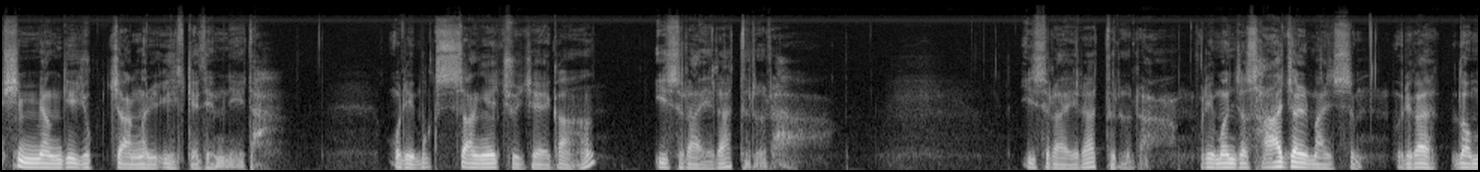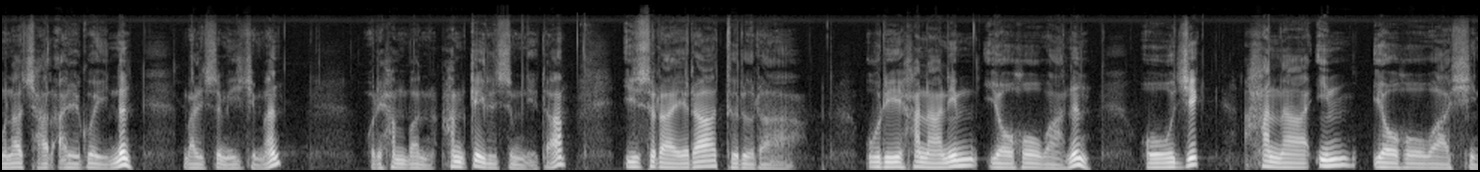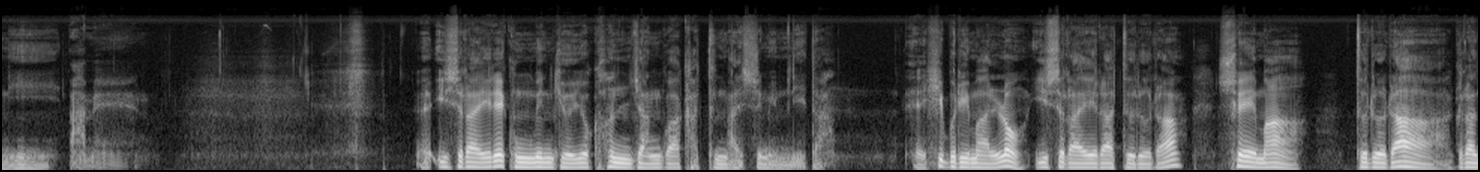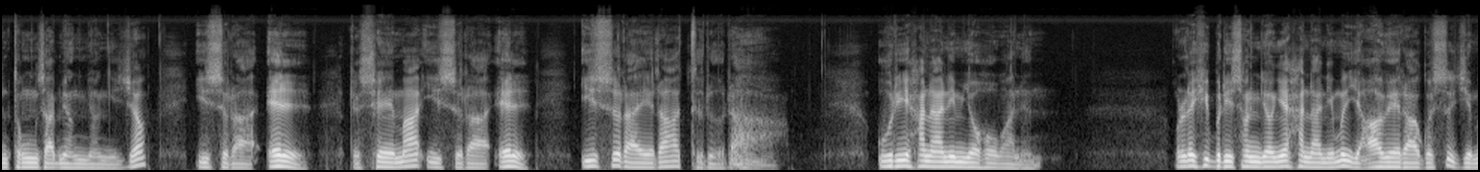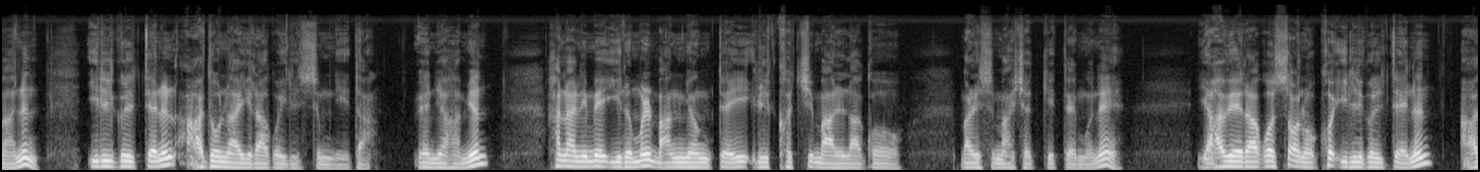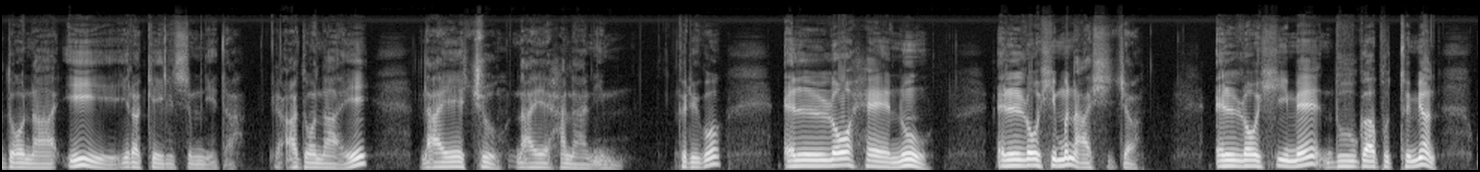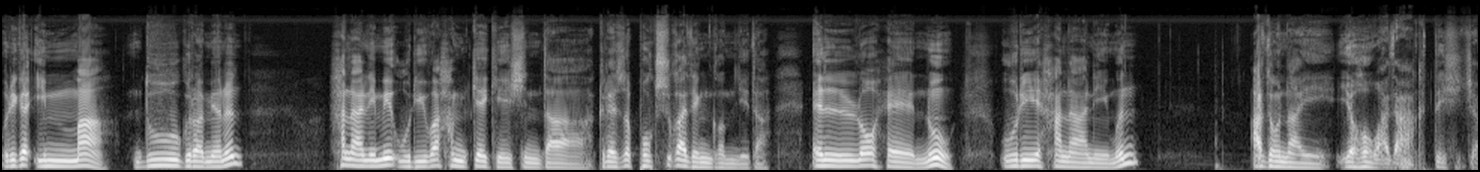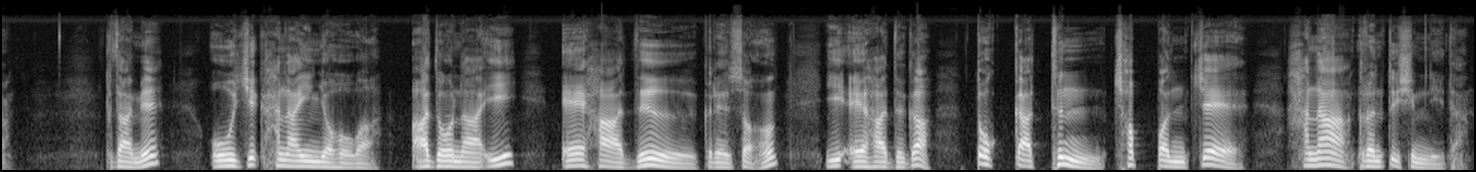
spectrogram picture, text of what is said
신명기 6장을 읽게 됩니다. 우리 묵상의 주제가 이스라엘아 들으라. 이스라엘아 들으라. 우리 먼저 4절 말씀 우리가 너무나 잘 알고 있는 말씀이지만 우리 한번 함께 읽습니다. 이스라엘아 들으라. 우리 하나님 여호와는 오직 하나인 여호와시니 아멘. 이스라엘의 국민 교육 헌장과 같은 말씀입니다. 히브리 말로 이스라엘아 들으라 쇠마 들으라 그런 동사 명령이죠. 이스라엘 쇠마 이스라엘 이스라엘아 들으라 우리 하나님 여호와는 원래 히브리 성경에 하나님은 야훼라고 쓰지만은 읽을 때는 아도나이라고 읽습니다. 왜냐하면 하나님의 이름을 망령되이 일컫지 말라고 말씀하셨기 때문에 야훼라고 써놓고 읽을 때는 아도나이 이렇게 읽습니다. 아도나이 나의 주, 나의 하나님. 그리고 엘로헤누 엘로힘은 아시죠? 엘로힘에 누가 붙으면 우리가 임마 누 그러면은 하나님이 우리와 함께 계신다. 그래서 복수가 된 겁니다. 엘로헤누 우리 하나님은 아도나이 여호와다 그 뜻이죠. 그 다음에 오직 하나인 여호와 아도나이 에하드 그래서 이 에하드가 똑같은 첫 번째 하나 그런 뜻입니다.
